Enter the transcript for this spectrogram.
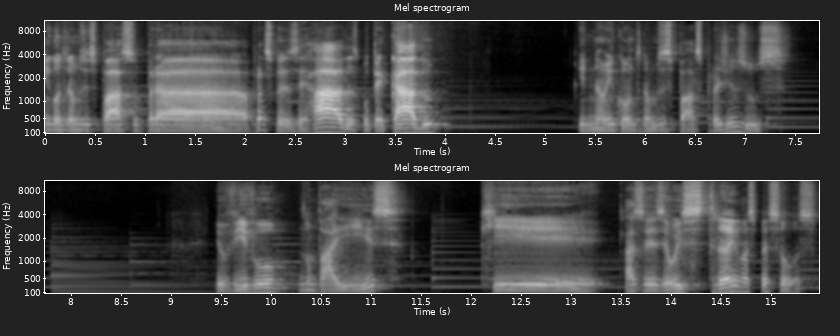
encontramos espaço para as coisas erradas, para o pecado, e não encontramos espaço para Jesus. Eu vivo num país que às vezes eu estranho as pessoas,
